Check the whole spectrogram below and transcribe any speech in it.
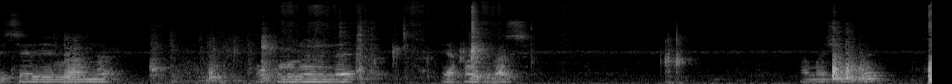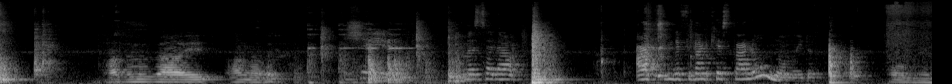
lise yıllarında okulun önünde yapardılar. Ama şimdi tadını daha iyi anladık. Şey mesela Artvin'de falan kestane olmuyor muydu? Olmuyor.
